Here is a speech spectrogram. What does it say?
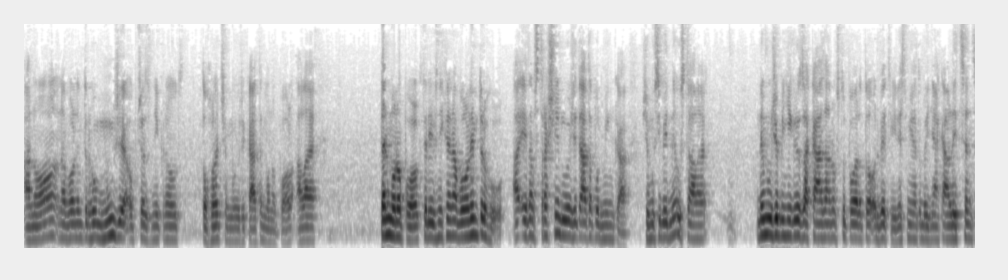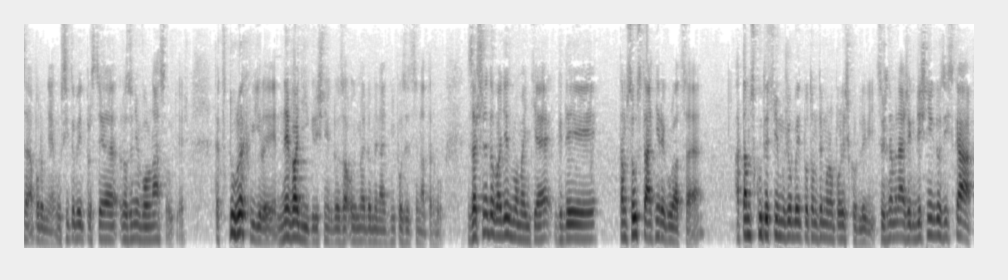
ano, na volném trhu může občas vzniknout tohle, čemu říkáte monopol, ale ten monopol, který vznikne na volném trhu, a je tam strašně důležitá ta podmínka, že musí být neustále nemůže být nikdo zakázáno vstupovat do toho odvětví, nesmí to být nějaká licence a podobně. Musí to být prostě rozhodně volná soutěž. Tak v tuhle chvíli nevadí, když někdo zaujme dominantní pozici na trhu. Začne to vadit v momentě, kdy tam jsou státní regulace a tam skutečně můžou být potom ty monopoly škodlivý. Což znamená, že když někdo získá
